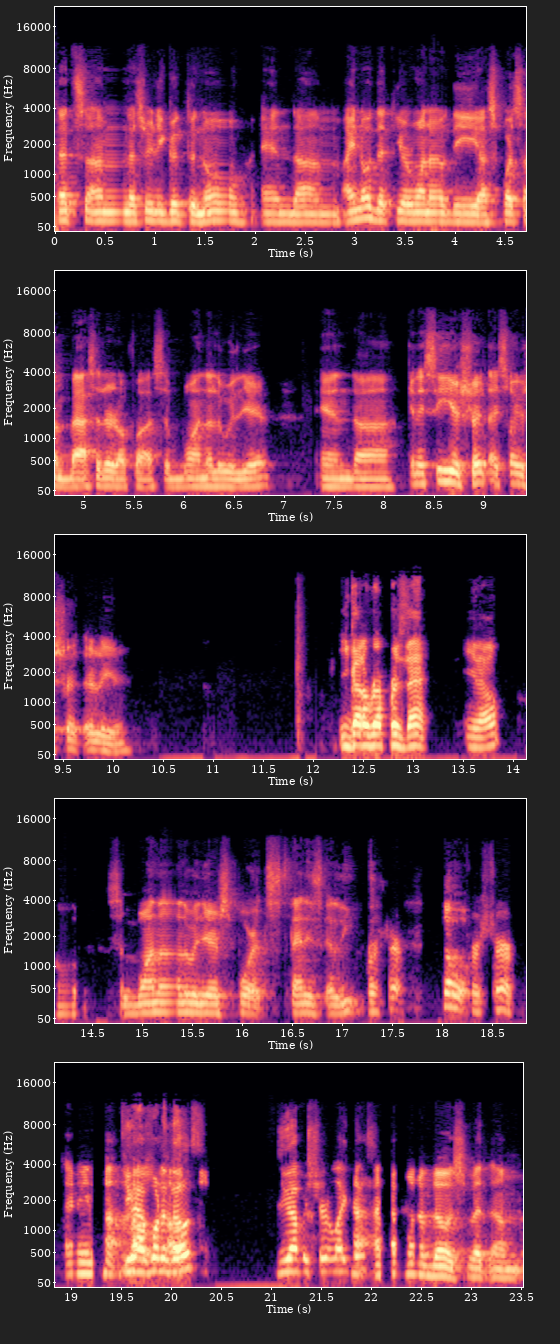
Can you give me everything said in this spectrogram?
That's um that's really good to know, and um, I know that you're one of the uh, sports ambassador of uh, Cebuana Lhuillier. And uh, can I see your shirt? I saw your shirt earlier. You got to represent you know? So one of the your sports, tennis elite. For sure. So for sure. I mean, how, do you have one of those? Do you have a shirt like this? I have one of those, but um,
